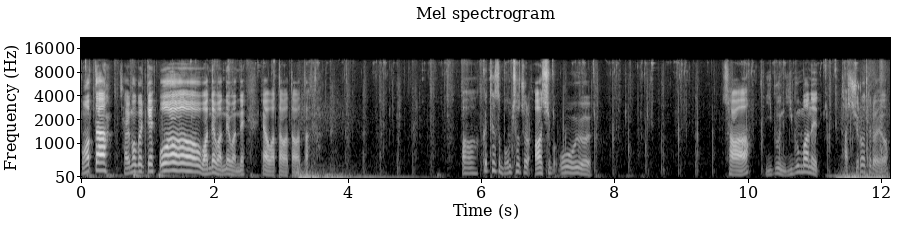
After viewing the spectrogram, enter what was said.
고맙다. 잘 먹을게. 와 왔네 왔네 왔네. 야 왔다 왔다 왔다. 아 끝에서 멈춰주라. 아 씨발 오자 2분 2분 만에 다 줄어들어요.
